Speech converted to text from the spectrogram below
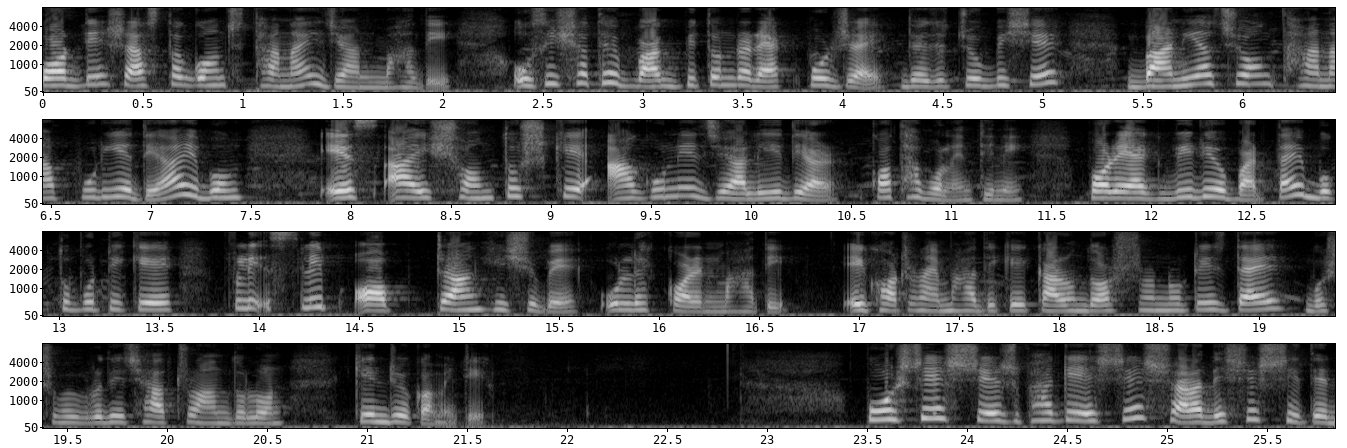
পরদিন শাস্তাগঞ্জ থানায় যান মাহাদি। ওসির সাথে বাগবিতণ্ডার এক পর্যায়ে দু হাজার চব্বিশে বানিয়াচং থানা পুড়িয়ে দেয়া এবং এসআই সন্তোষকে আগুনে জ্বালিয়ে দেওয়ার কথা বলেন তিনি। পরে এক ভিডিও বার্তায় বক্তব্যটিকে স্লিপ অফ টাং হিসেবে উল্লেখ করেন মাহাদি। এই ঘটনায় মাহাদিকে কারণ দর্শানোর নোটিশ দেয় বৈষম্যবিরোধী ছাত্র আন্দোলন কেন্দ্রীয় কমিটি। পৌষের শেষ ভাগে এসে সারা দেশের শীতের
